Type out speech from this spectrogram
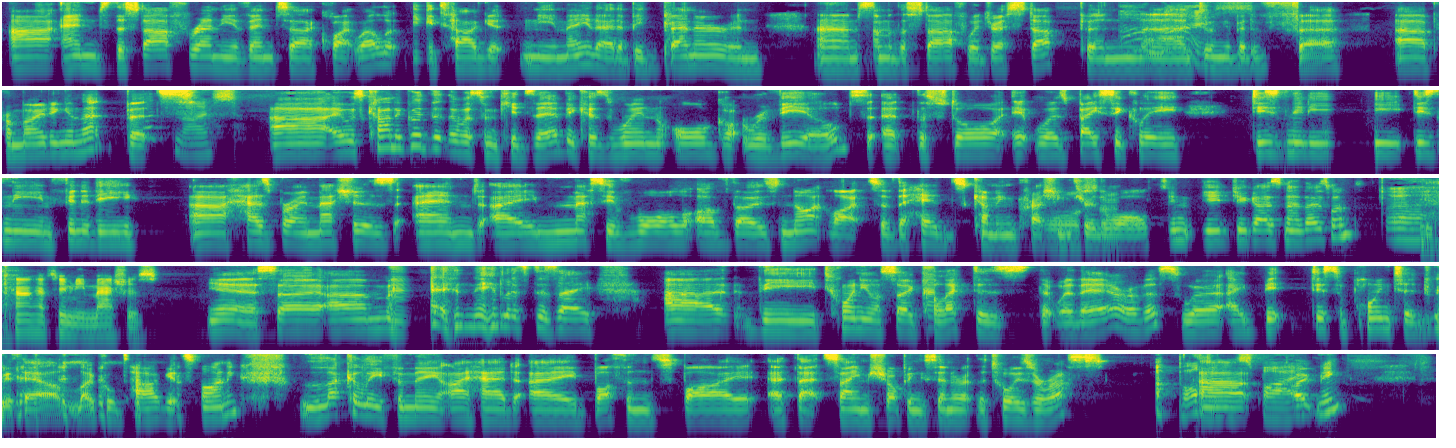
Uh, and the staff ran the event uh, quite well at the Target near me. They had a big banner, and um, some of the staff were dressed up and Oh, uh, doing a bit of uh, uh, promoting in that. But That's nice. uh, it was kind of good that there were some kids there because when all got revealed at the store, it was basically Disney, Disney Infinity, uh, Hasbro mashes, and a massive wall of those night lights of the heads coming crashing through the Awesome. wall. Do you, do you guys know those ones? Uh, you can't have too many mashes. Yeah, so um, needless to say, uh, the 20 or so collectors that were there of us were a bit disappointed with our local targets finding. Luckily for me, I had a Bothan spy at that same shopping centre at the Toys R Us a bottom uh, spy. opening.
